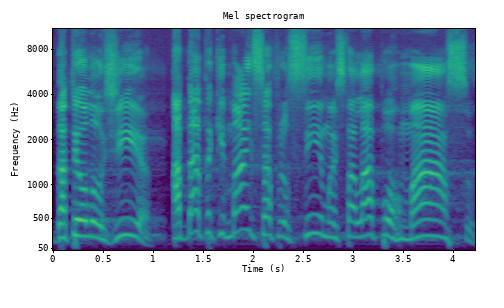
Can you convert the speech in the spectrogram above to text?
da teologia, a data que mais se aproxima está lá por março,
